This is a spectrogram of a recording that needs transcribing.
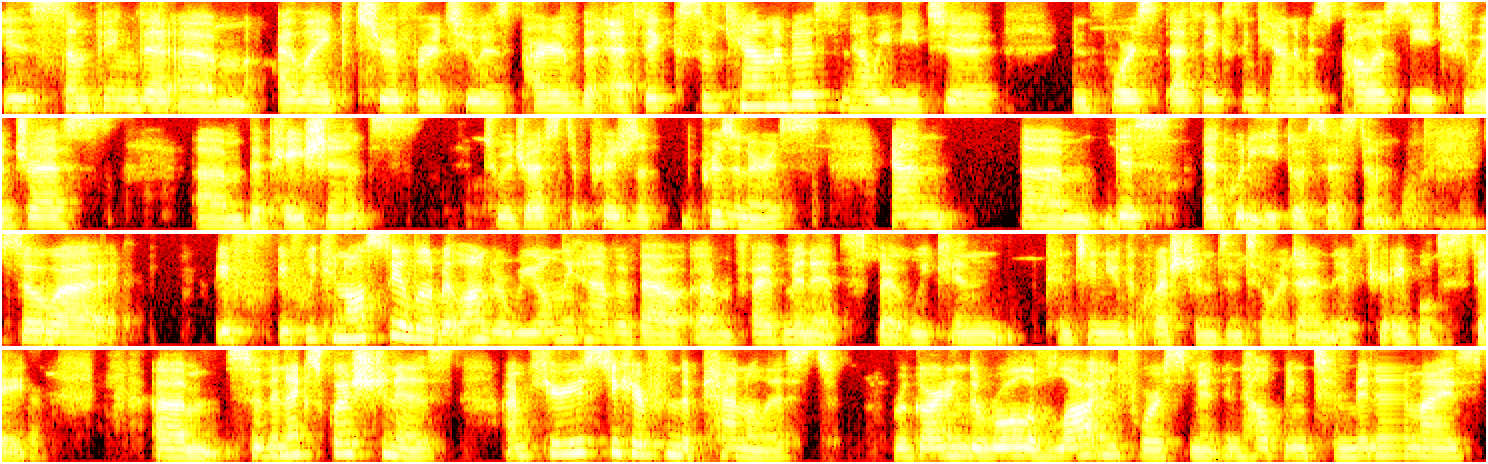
is something that um, I like to refer to as part of the ethics of cannabis and how we need to enforce ethics in cannabis policy to address um, the patients, to address the prison, prisoners, and um, this equity ecosystem. So uh, if, if we can all stay a little bit longer, we only have about um, five minutes, but we can continue the questions until we're done if you're able to stay. Um, so the next question is, I'm curious to hear from the panelists regarding the role of law enforcement in helping to minimize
